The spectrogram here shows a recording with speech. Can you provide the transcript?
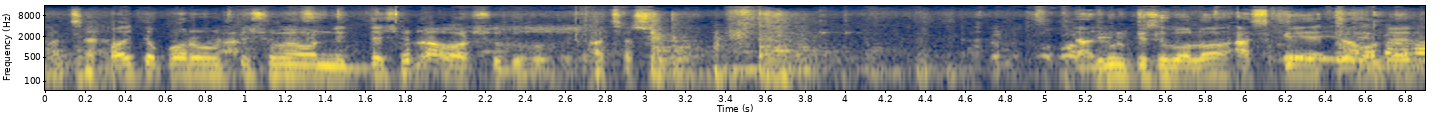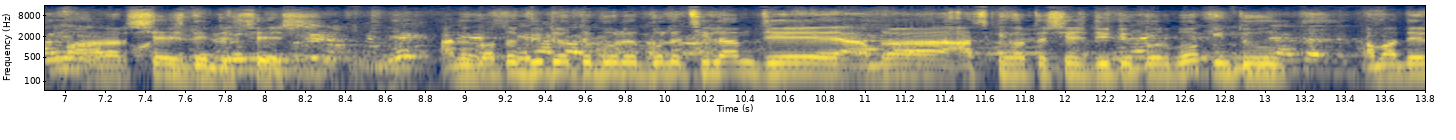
আচ্ছা। হয়তো পরবর্তী সময় আমার নির্দেশ হলো আবার শুরু হবে। আচ্ছা শুভ। নাজমুল কিছু বলো? আজকে আমাদের পাহাড়ার শেষ দিনের শেষ। আমি গত ভিডিওতে বলে বলেছিলাম যে আমরা আজকে হয়তো শেষ ডিউটি করব, কিন্তু আমাদের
